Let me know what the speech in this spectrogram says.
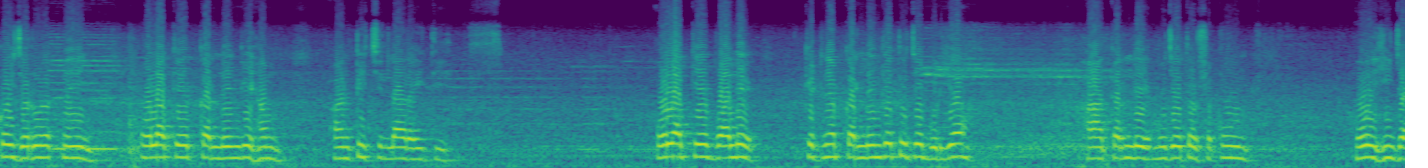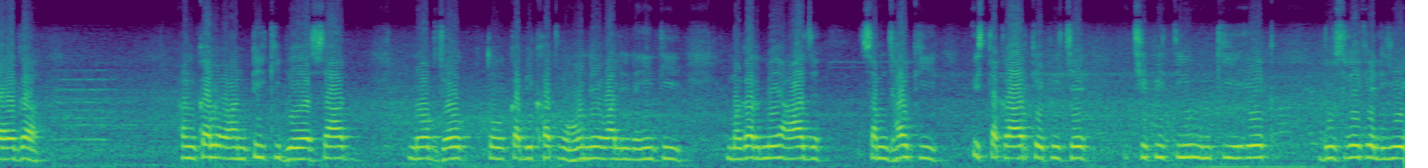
कोई ज़रूरत नहीं, ओला कैब कर लेंगे हम, आंटी चिल्ला रही थी। ओला कैब वाले किडनैप कर लेंगे तुझे, बुढ़िया। हाँ कर ले, मुझे तो सुकून हो ही जाएगा। अंकल और आंटी की बेहसाब नोक झोंक तो कभी ख़त्म होने वाली नहीं थी, मगर मैं आज समझा कि इस तकरार के पीछे छिपी थी उनकी एक दूसरे के लिए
